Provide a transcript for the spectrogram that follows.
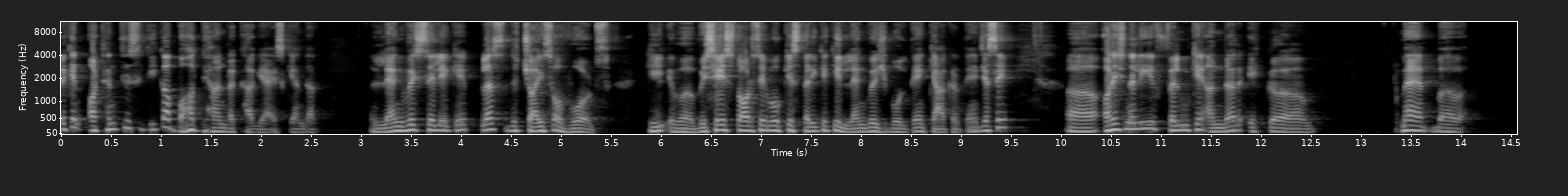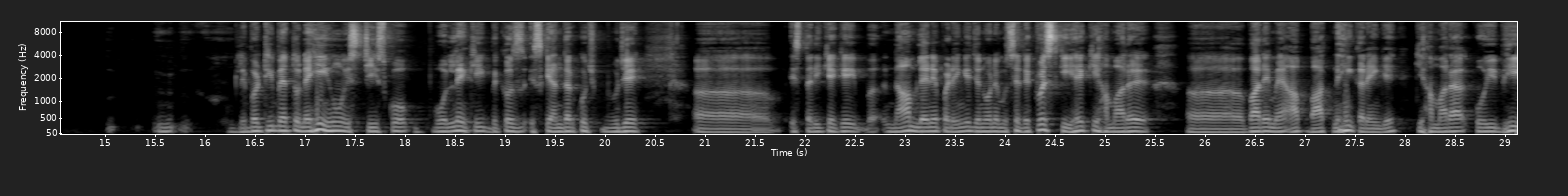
लेकिन ऑथेंटिसिटी का बहुत ध्यान रखा गया है इसके अंदर। लैंग्वेज से लेके plus the choice of words कि विशेष तौर से वो किस तरीके की लैंग्वेज बोलते हैं क्या करते हैं। जैसे ओरिजिनली फ़िल्म के अंदर एक मैं लिबर्टी में तो नहीं हूँ इस चीज़ को बोलने की बिकॉज़ इसके अंदर कुछ मुझे आ, इस तरीके के नाम लेने पड़ेंगे जिन्होंने मुझसे रिक्वेस्ट की है कि हमारे आ, बारे में आप बात नहीं करेंगे कि हमारा कोई भी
